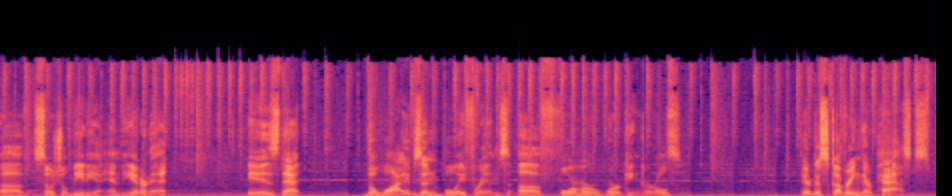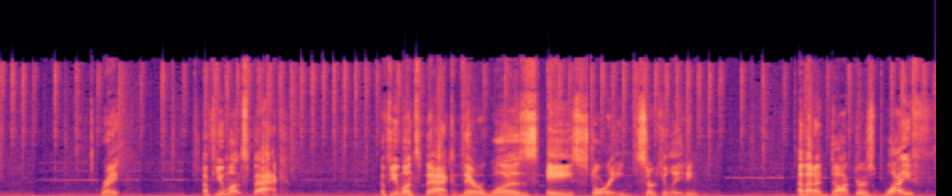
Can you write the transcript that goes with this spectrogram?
of social media and the internet is that the wives and boyfriends of former working girls they're discovering their pasts. Right? A few months back, a few months back there was a story circulating about a doctor's wife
